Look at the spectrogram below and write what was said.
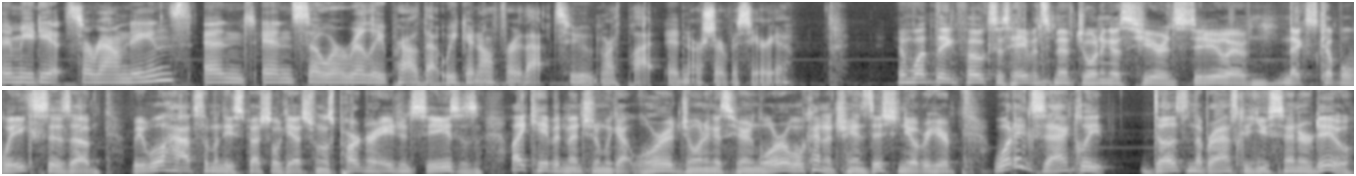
immediate surroundings, and and so we're really proud that we can offer that to North Platte in our service area. And one thing, folks, is Haven Smith joining us here in studio next couple weeks is uh, we will have some of these special guests from those partner agencies. As like Haven mentioned, we got Lora joining us here, and Lora, we'll kind of transition you over here. What exactly does the Nebraska Youth Center do?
